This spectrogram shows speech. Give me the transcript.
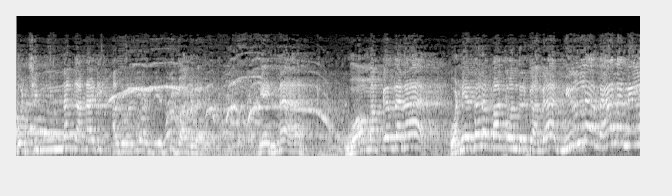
ஒரு சின்ன கண்ணாடி அது வழியா அப்படி எட்டி பாக்குறாரு என்ன? ஓ மக்கள் தானே? உன்னைய தானே பார்க்க வந்திருக்காங்க. நில்ல மேல நில்ல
